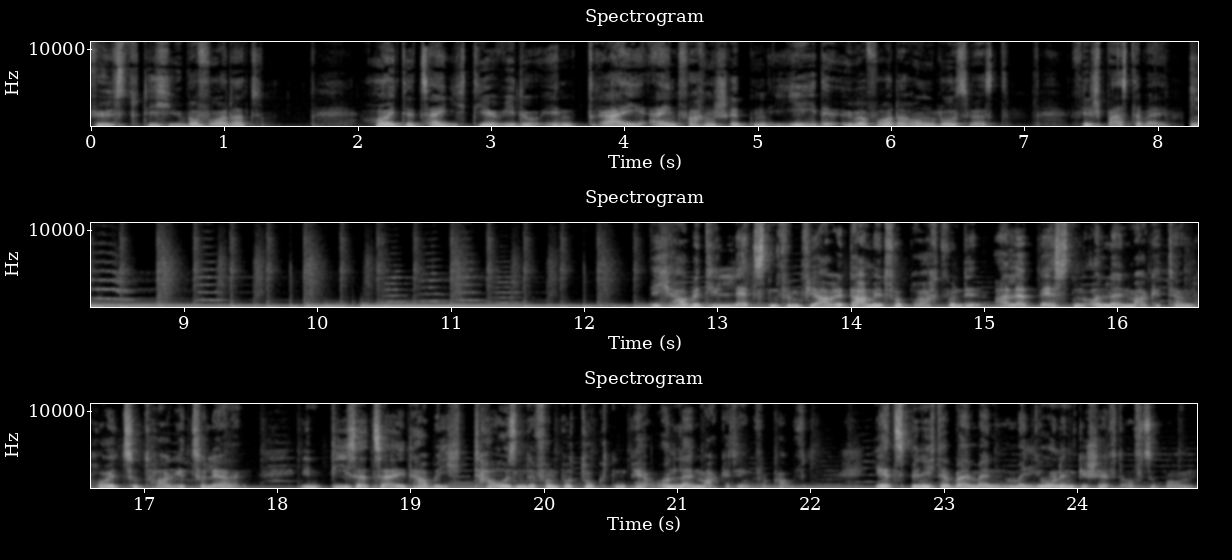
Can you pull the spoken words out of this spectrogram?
Fühlst du dich überfordert? Heute zeige ich dir, wie du in drei einfachen Schritten jede Überforderung loswirst. Viel Spaß dabei! Ich habe die letzten fünf Jahre damit verbracht, von den allerbesten Online-Marketern heutzutage zu lernen. In dieser Zeit habe ich tausende von Produkten per Online-Marketing verkauft. Jetzt bin ich dabei, mein Millionengeschäft aufzubauen.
